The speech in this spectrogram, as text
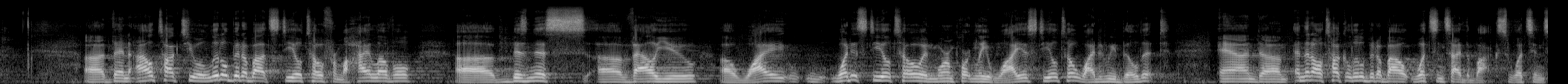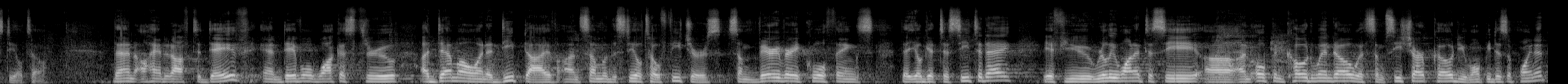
Uh, then I'll talk to you a little bit about Steeltoe from a high level, uh, business uh, value, why, what is Steeltoe, and more importantly, why is Steeltoe? Why did we build it? And, um, and then I'll talk a little bit about what's inside the box, what's in Steeltoe. Then I'll hand it off to Dave, and Dave will walk us through a demo and a deep dive on some of the Steeltoe features, some very, very cool things that you'll get to see today. If you really wanted to see uh, an open code window with some C-sharp code, you won't be disappointed.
